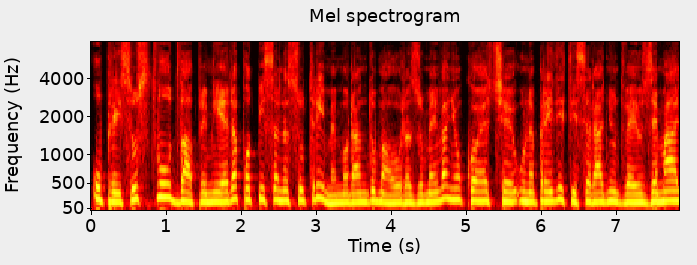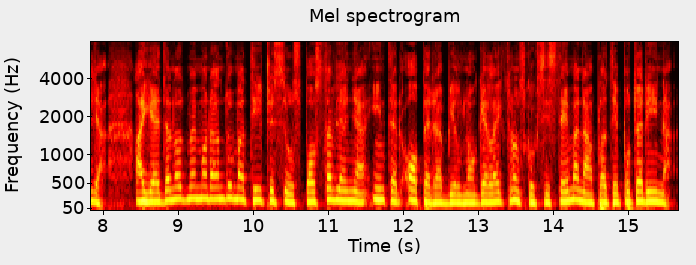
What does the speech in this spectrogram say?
U prisustvu dva premijera potpisana su tri memoranduma o razumevanju koja će unaprediti saradnju dveju zemalja, a jedan od memoranduma tiče se uspostavljanja interoperabilnog elektronskog sistema naplate putarina –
